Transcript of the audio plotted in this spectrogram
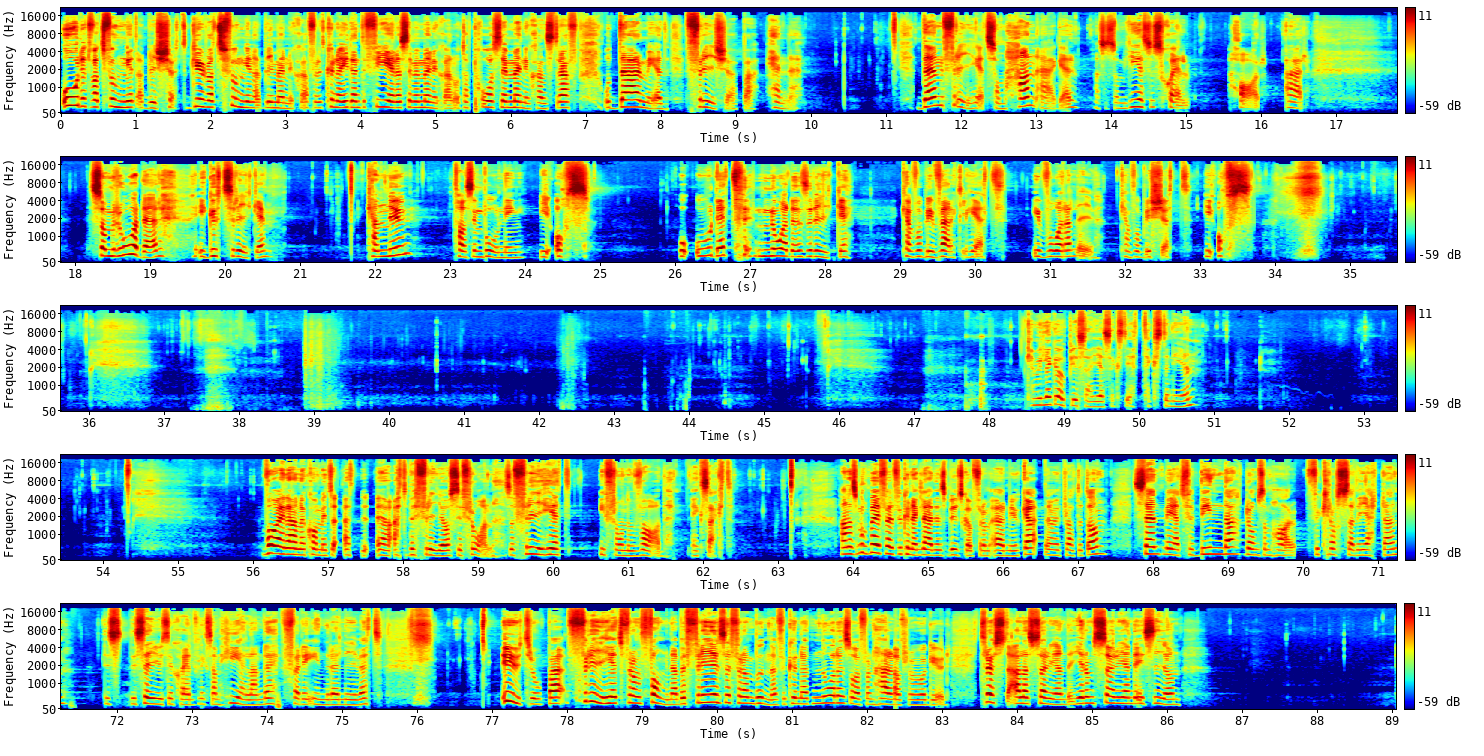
Ordet var tvunget att bli kött. Gud var tvungen att bli människa för att kunna identifiera sig med människan och ta på sig människans straff och därmed friköpa henne. Den frihet som han äger, alltså som Jesus själv har, är, som råder i Guds rike, kan nu ta sin boning i oss. Och ordet nådens rike kan få bli verklighet i våra liv, kan få bli kött i oss. Kan vi lägga upp Jesaja 61-texten igen? Vad är det han har kommit att, eh, att befria oss ifrån? Så frihet ifrån vad exakt? Han har smort mig för att förkunna glädjens budskap för de ödmjuka, det har vi pratat om. Sänt mig att förbinda de som har förkrossade hjärtan. Det, det säger ju sig själv, liksom helande för det inre livet utropa frihet för de fångna, befrielse för de bundna, förkunna att nådens år från Herren och från vår Gud. Trösta alla sörjande, ge dem sörjande i Sion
